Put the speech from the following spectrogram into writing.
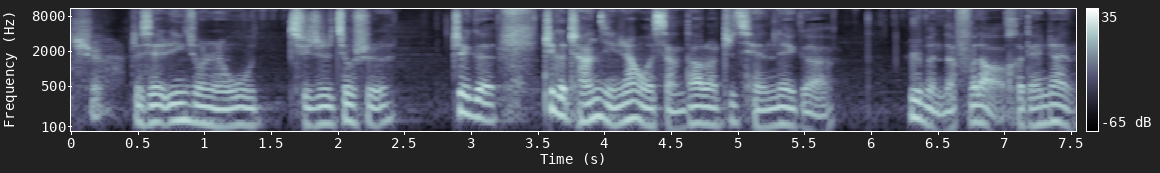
是，这些英雄人物其实就是这个这个场景让我想到了之前那个日本的福岛核电站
